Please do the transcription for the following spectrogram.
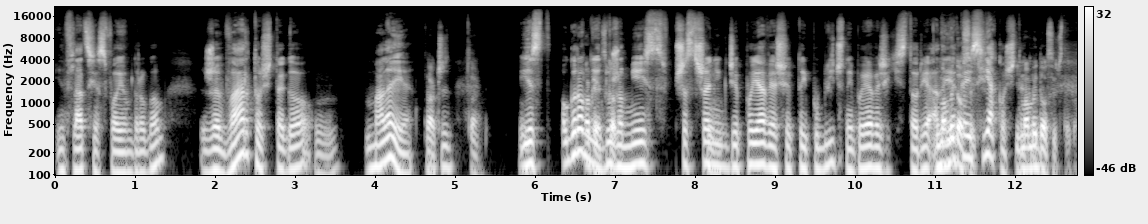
inflacja swoją drogą, że wartość tego Mhm. maleje. Tak, znaczy, tak. Jest ogromnie Okej, dużo miejsc w przestrzeni, Mhm. gdzie pojawia się tej publicznej, pojawia się historia, ale Mamy jaka dosyć. jest jakość I tego? mamy dosyć tego.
